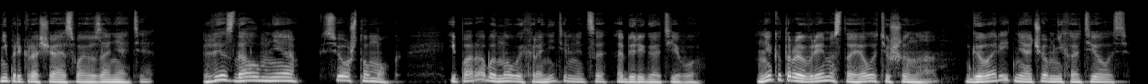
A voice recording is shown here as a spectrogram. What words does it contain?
не прекращая свое занятие. «Лес дал мне все, что мог, и пора бы новой хранительнице оберегать его». Некоторое время стояла тишина. Говорить ни о чем не хотелось,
